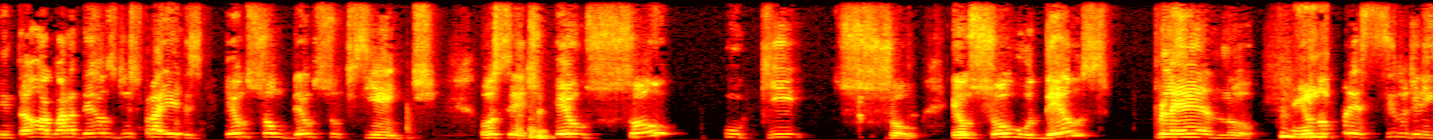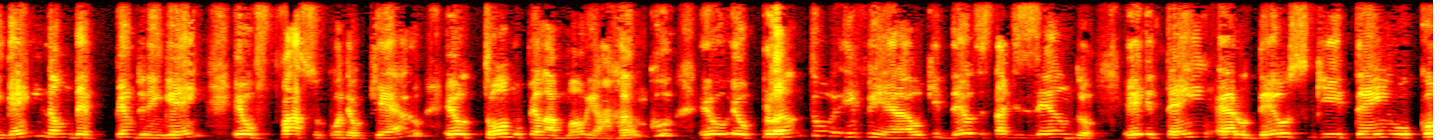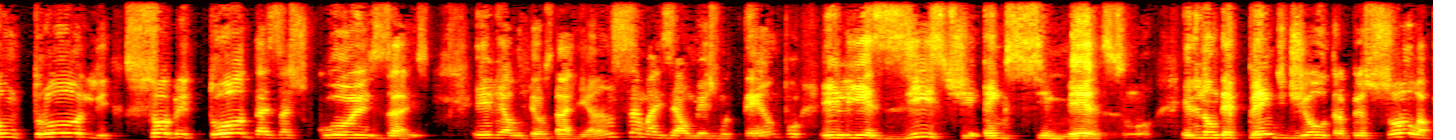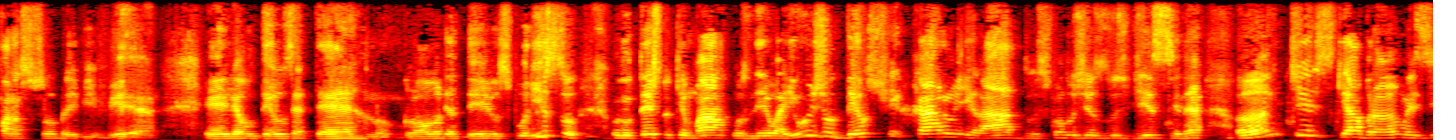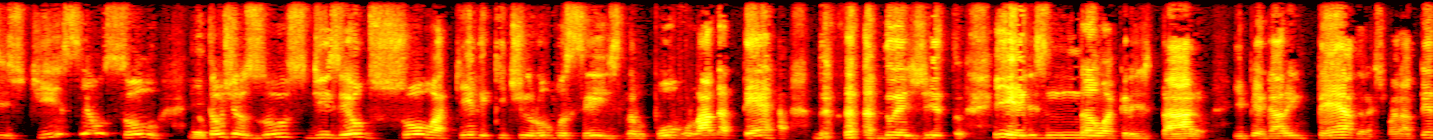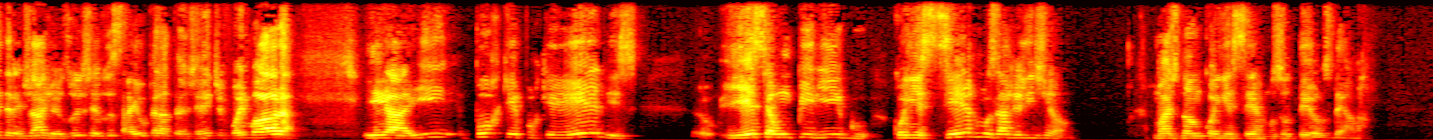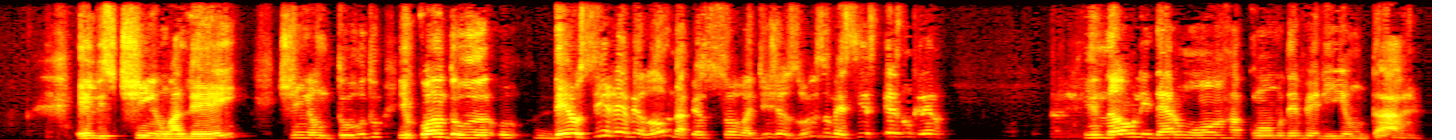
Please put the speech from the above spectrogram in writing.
Então, agora Deus diz para eles: Eu sou o Deus suficiente. Ou seja, eu sou o que sou. Eu sou o Deus pleno. Eu não preciso de ninguém, não dependo dependo de ninguém, eu faço quando eu quero, eu tomo pela mão e arranco, eu, eu planto, enfim, é o que Deus está dizendo. Ele tem, era o Deus que tem o controle sobre todas as coisas. Ele é o Deus da aliança, mas é ao mesmo tempo, ele existe em si mesmo. Ele não depende de outra pessoa para sobreviver. Ele é o Deus eterno, glória a Deus. Por isso, no texto que Marcos leu aí, os judeus ficaram irados quando Jesus disse, né? Antes que Abraão existisse, eu sou. Então Jesus diz: Eu sou aquele que tirou vocês, do povo lá da terra, do Egito. E eles não acreditaram e pegaram em pedras para apedrejar Jesus. Jesus saiu pela tangente e foi embora. E aí, por quê? Porque eles, e esse é um perigo, conhecermos a religião, mas não conhecermos o Deus dela. Eles tinham a lei, tinham tudo, e quando Deus se revelou na pessoa de Jesus, o Messias, eles não creram. E não lhe deram honra como deveriam dar.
